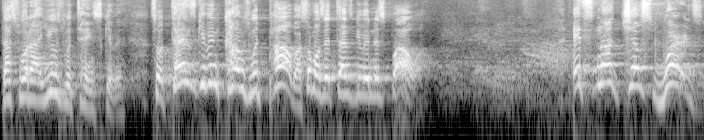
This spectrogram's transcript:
That's what I use with Thanksgiving. So Thanksgiving comes with power. Someone said Thanksgiving is power. It's not just words.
